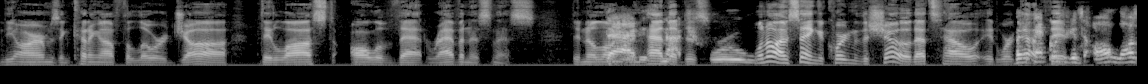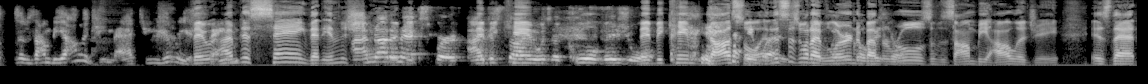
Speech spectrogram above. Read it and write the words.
the arms and cutting off the lower jaw, they lost all of that ravenousness. They no longer That had that. Dis- well, no, I'm saying according to the show, that's how it worked but out. that goes They- against all laws of zombieology, Matt. Do you hear they- I'm just saying that in the show, I'm not an be- expert. I just thought it was a cool visual. They became docile, and this is what I've learned cool about the rules of zombieology: is that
